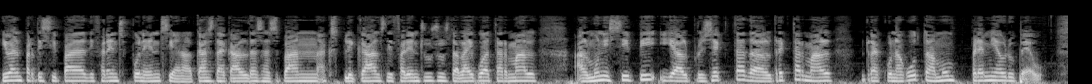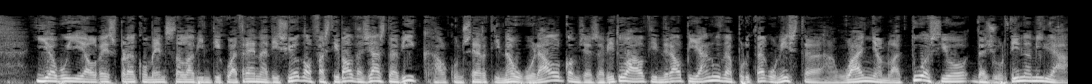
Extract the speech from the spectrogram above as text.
Hi van participar diferents ponents i en el cas de Caldes es van explicar els diferents usos de l'aigua termal al municipi i el projecte del rec termal reconegut amb un premi europeu. I avui al vespre comença la 24a edició del Festival de Jazz de Vic. El concert inaugural, com ja és habitual, tindrà el piano de protagonista, enguany amb l'actuació de Jordina Millà.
